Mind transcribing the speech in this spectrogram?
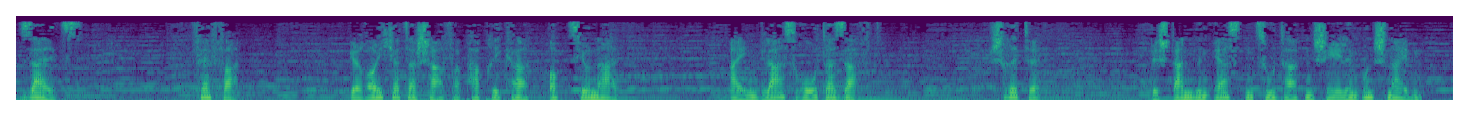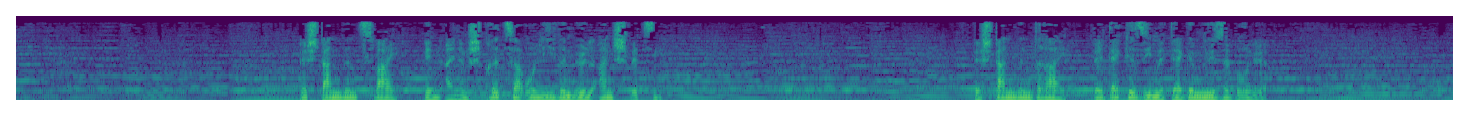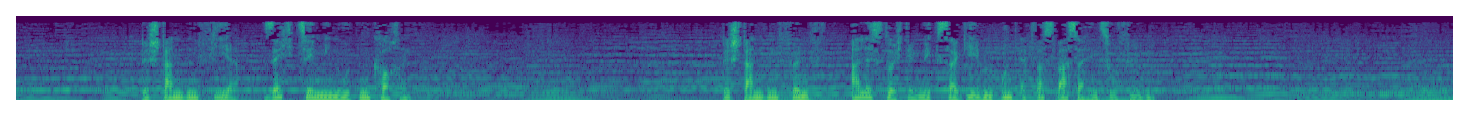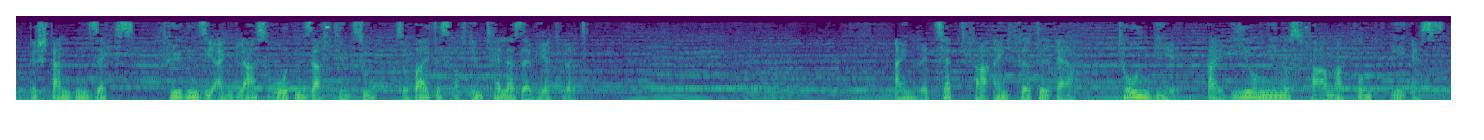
Salz. Pfeffer. Geräucherter scharfer Paprika, optional. Ein Glas roter Saft. Schritte. Bestanden ersten Zutaten schälen und schneiden. Bestanden 2. In einem Spritzer Olivenöl anschwitzen. Bestanden 3. Bedecke sie mit der Gemüsebrühe. Bestanden 4. 16 Minuten kochen. Bestanden 5. Alles durch den Mixer geben und etwas Wasser hinzufügen. Bestanden 6. Fügen Sie ein Glas roten Saft hinzu, sobald es auf dem Teller serviert wird. Ein Rezept Fahr ein Viertel R. Tonbiel bei bio-pharma.es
